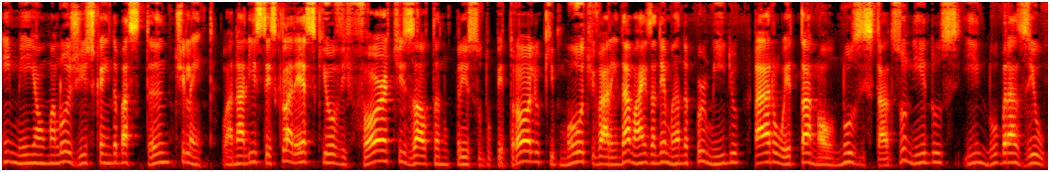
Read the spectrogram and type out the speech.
em meio a uma logística ainda bastante lenta. O analista esclarece que houve fortes alta no preço do petróleo que motivaram ainda mais a demanda por milho para o etanol nos Estados Unidos e no Brasil.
